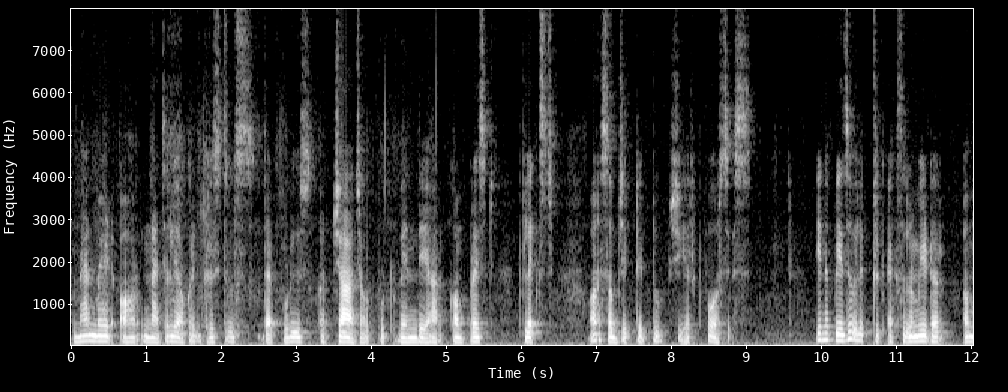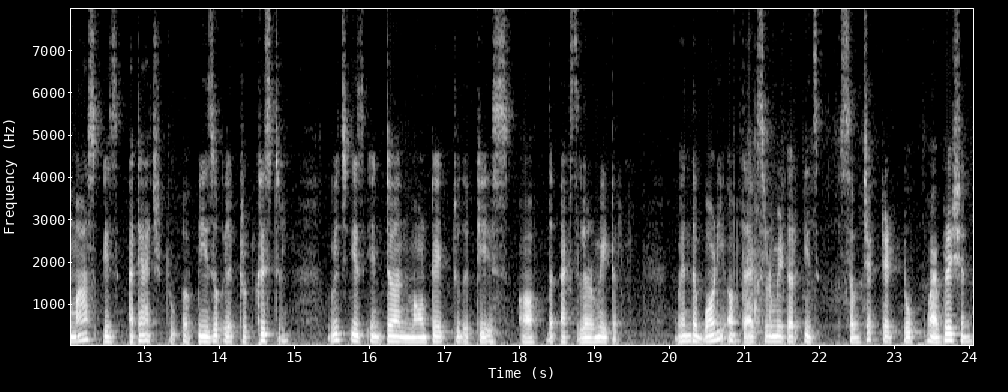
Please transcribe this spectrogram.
man-made or naturally occurring crystals that produce a charge output when they are compressed, flexed or subjected to shear forces. In a piezoelectric accelerometer, a mass is attached to a piezoelectric crystal which is in turn mounted to the case of the accelerometer. When the body of the accelerometer is subjected to vibration,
